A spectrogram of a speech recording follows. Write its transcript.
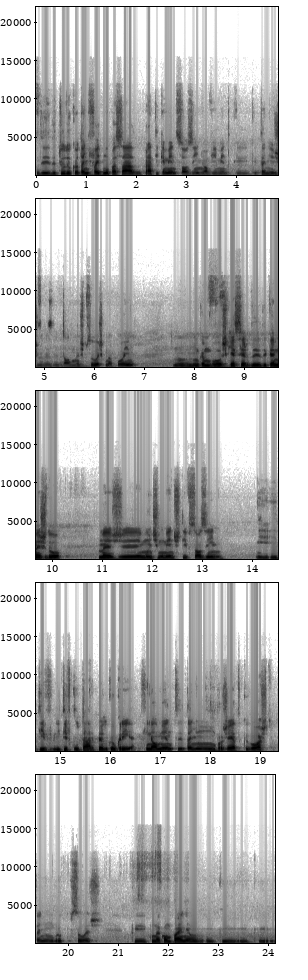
de, de tudo o que eu tenho feito no passado, praticamente sozinho, obviamente que, que tenho ajuda de, de algumas pessoas que me apoiam, nunca me vou esquecer de, de quem me ajudou, mas eh, em muitos momentos estive sozinho e, e, tive, e tive que lutar pelo que eu queria. Finalmente tenho um projeto que gosto, tenho um grupo de pessoas que, que me acompanham e que, e que,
